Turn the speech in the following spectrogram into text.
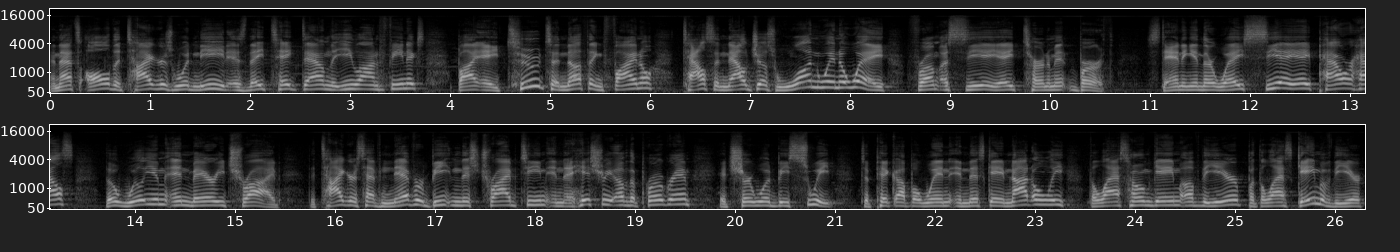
And that's all the Tigers would need as they take down the Elon Phoenix by a 2 to nothing final. Towson now just one win away from a CAA tournament berth. Standing in their way, CAA powerhouse, the William and Mary Tribe. The Tigers have never beaten this tribe team in the history of the program. It sure would be sweet to pick up a win in this game. Not only the last home game of the year, but the last game of the year.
